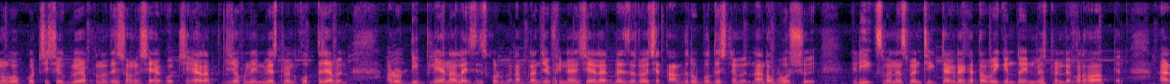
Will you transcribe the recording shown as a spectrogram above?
অনুভব করছি, সেগুলোই আপনাদের সঙ্গে শেয়ার করছি। আর আপনি যখন ইনভেস্টমেন্ট করতে যাবেন, আরও ডিপলি অ্যানালাইসিস করবেন। আপনার যে ফিনান্সিয়াল অ্যাডভাইজার রয়েছে, তাদের উপদেশ নেবেন। আর অবশ্যই রিস্ক ম্যানেজমেন্ট ঠিকঠাক রেখে তবেই কিন্তু ইনভেস্টমেন্টের কথা ভাববেন। আর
